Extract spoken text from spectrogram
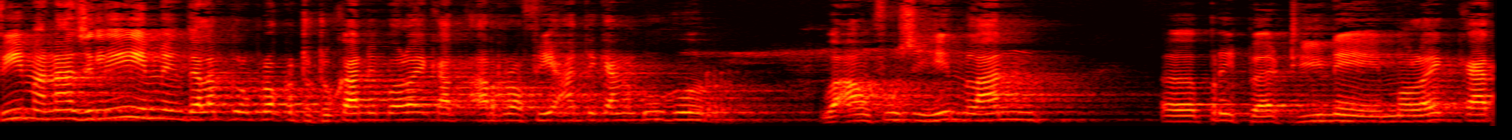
Fi manazilihim ing dalam pira kedudukan malaikat ar-rafi'ati kang luhur wa anfusihim lan e, pribadine malaikat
